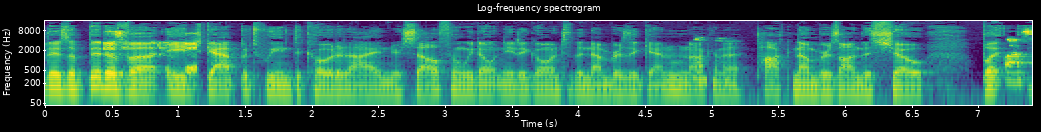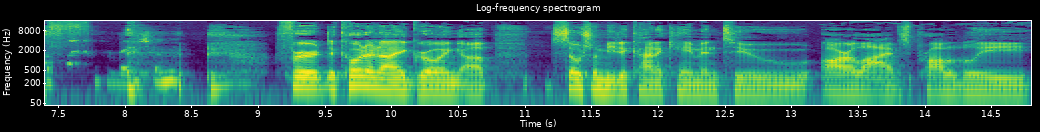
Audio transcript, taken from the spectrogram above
there's a bit of a age gap between Dakota and I and yourself, and we don't need to go into the numbers again. I'm not mm-hmm. going to talk numbers on this show, but for Dakota and I growing up, social media kind of came into our lives probably.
